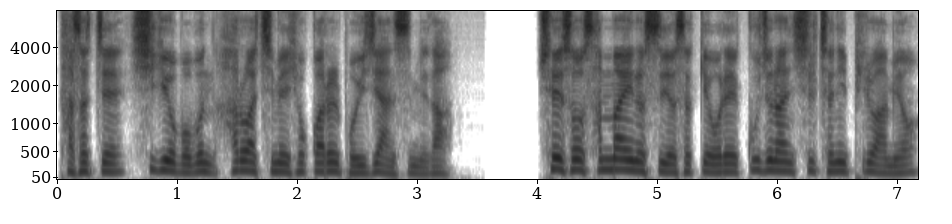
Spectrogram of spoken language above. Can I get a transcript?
다섯째, 식이요법은 하루아침에 효과를 보이지 않습니다. 최소 3-6개월의 꾸준한 실천이 필요하며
